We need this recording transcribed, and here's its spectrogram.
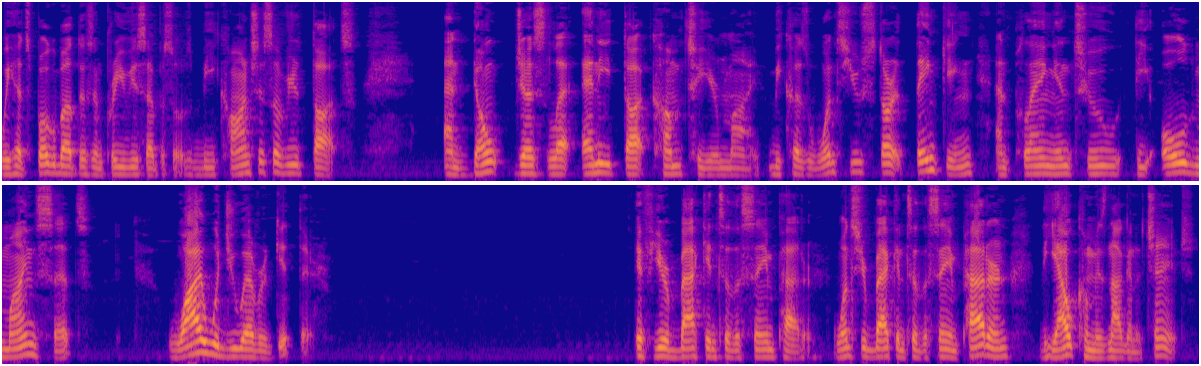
We had spoke about this in previous episodes. Be conscious of your thoughts and don't just let any thought come to your mind because once you start thinking and playing into the old mindset, why would you ever get there? If you're back into the same pattern. Once you're back into the same pattern, the outcome is not going to change.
